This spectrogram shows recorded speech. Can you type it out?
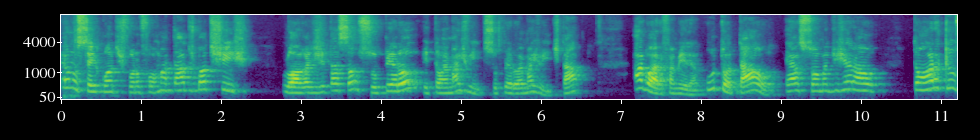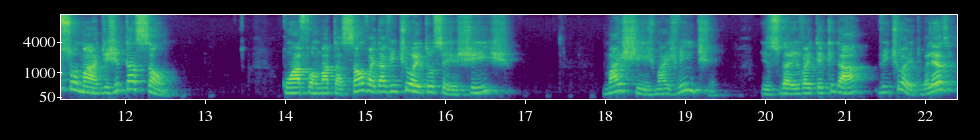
Eu não sei quantos foram formatados, boto x. Logo, a digitação superou, então é mais 20. Superou é mais 20, tá? Agora, família, o total é a soma de geral. Então, a hora que eu somar a digitação com a formatação, vai dar 28, ou seja, x mais x mais 20, isso daí vai ter que dar 28, beleza?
